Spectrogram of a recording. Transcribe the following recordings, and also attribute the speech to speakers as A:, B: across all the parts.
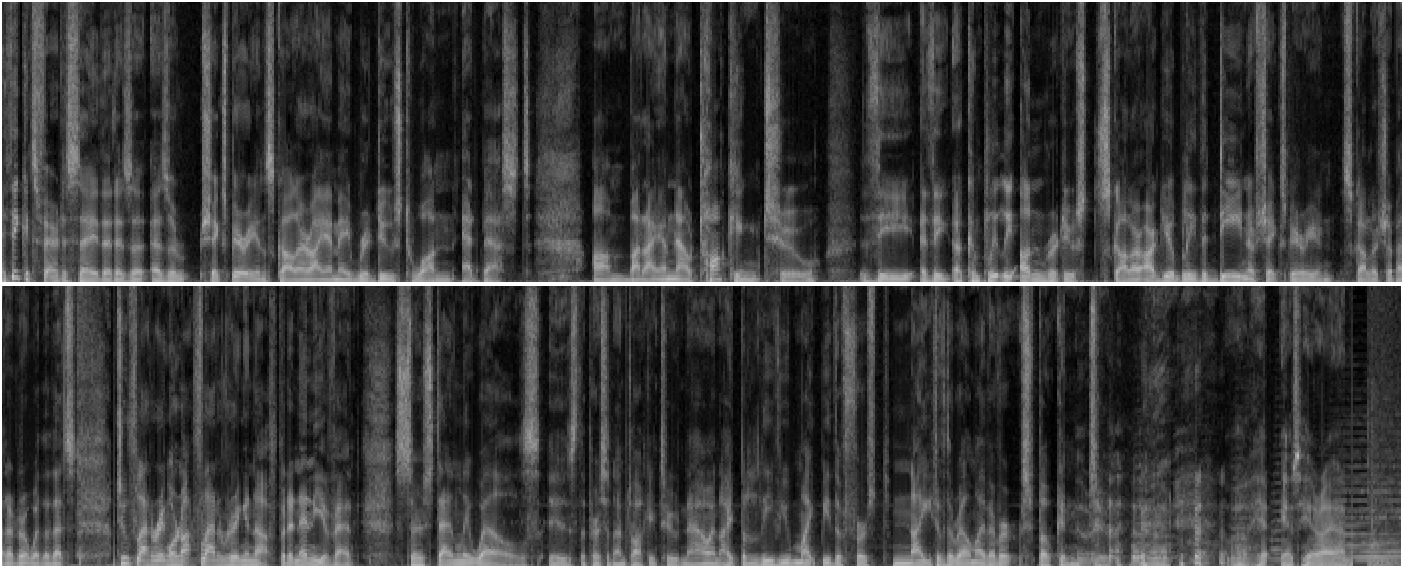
A: I think it's fair to say that as a as a Shakespearean scholar, I am a reduced one at best. Um, but I am now talking to the the a completely unreduced scholar, arguably the dean of Shakespearean scholarship. I don't know whether that's too flattering or not flattering enough, but in any event, Sir Stanley Wells is the person I'm talking to now, and I believe you might be the first knight of the realm I've ever spoken to.
B: well, yes, here I am.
